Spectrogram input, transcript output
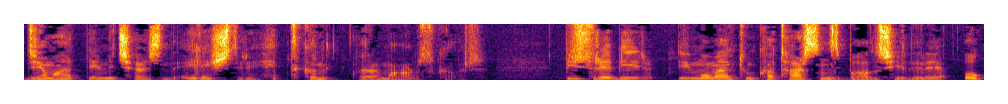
cemaatlerin içerisinde eleştiri hep tıkanıklıklara maruz kalır. Bir süre bir e, momentum katarsınız bazı şeylere. O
